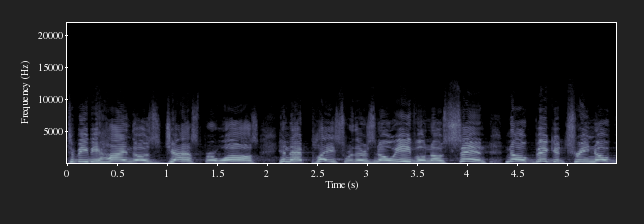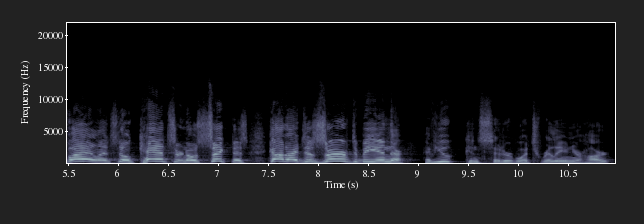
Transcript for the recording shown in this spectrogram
to be behind those jasper walls in that place where there's no evil, no sin, no bigotry, no violence, no cancer, no sickness. God, I deserve to be in there. Have you considered what's really in your heart?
